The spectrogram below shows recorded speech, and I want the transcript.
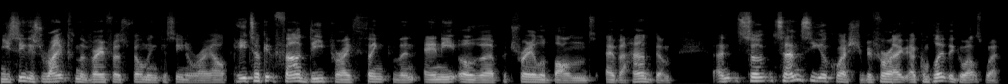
You see this right from the very first film in Casino Royale. He took it far deeper, I think, than any other portrayal of Bond ever had done. And so, to answer your question, before I, I completely go elsewhere,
